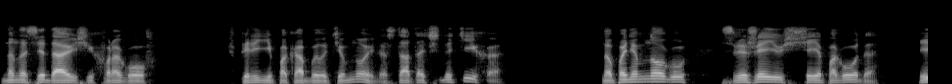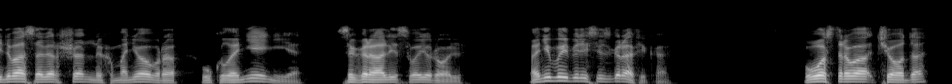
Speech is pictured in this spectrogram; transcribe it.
на наседающих врагов. Впереди пока было темно и достаточно тихо. Но понемногу свежеющая погода и два совершенных маневра уклонения сыграли свою роль. Они выбились из графика. У острова Чода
